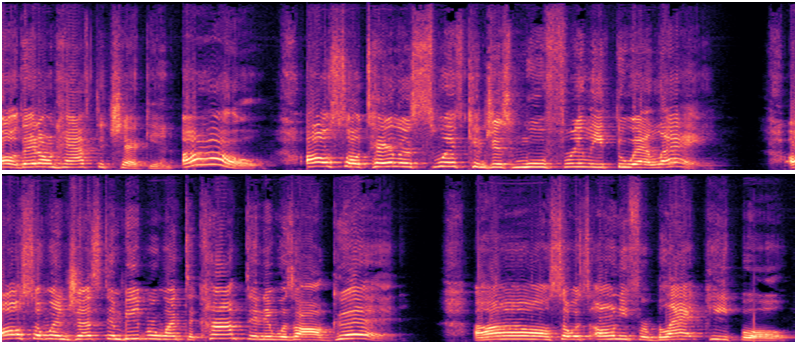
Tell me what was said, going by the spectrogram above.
Oh, they don't have to check in. Oh, also Taylor Swift can just move freely through LA. Also, when Justin Bieber went to Compton, it was all good. Oh, so it's only for black people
